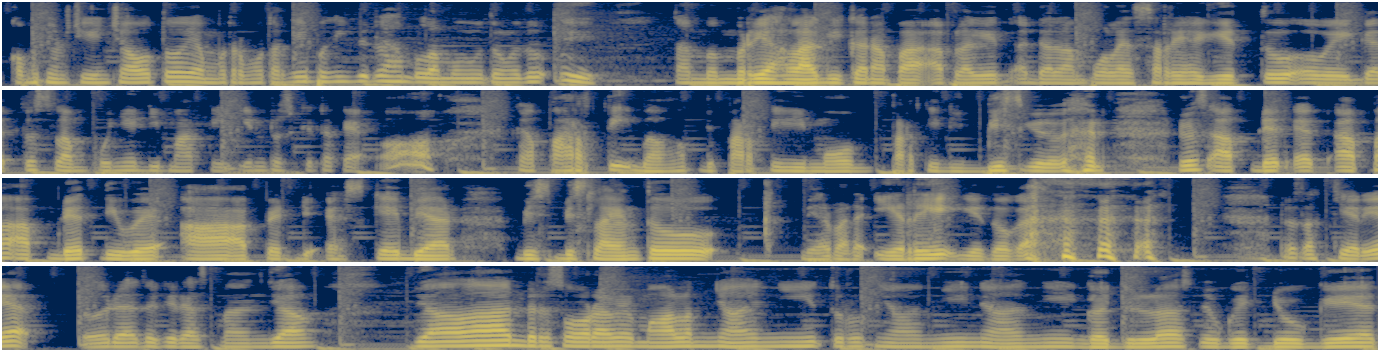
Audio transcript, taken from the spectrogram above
Kapucino Cincau tuh yang muter-muter gitu begitu lah lampu muter-muter. Ih tambah meriah lagi kan apa apalagi ada lampu lasernya gitu. Oh my god terus lampunya dimatiin terus kita kayak oh kayak party banget di party di mau party di bis gitu kan. Terus update at, apa update di WA update di SK biar bis-bis lain tuh biar pada iri gitu kan. Terus akhirnya ya udah tuh kita sepanjang jalan dari sore sampai malam nyanyi terus nyanyi nyanyi gak jelas joget joget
